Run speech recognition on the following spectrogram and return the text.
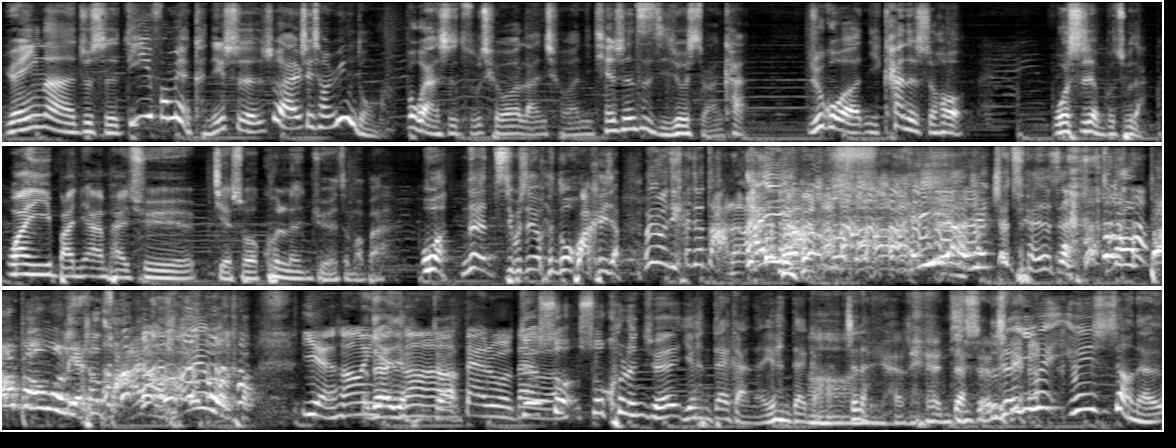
原因呢，就是第一方面肯定是热爱这项运动嘛，不管是足球啊、篮球啊，你天生自己就喜欢看。如果你看的时候，我是忍不住的。万一把你安排去解说昆仑决怎么办？哇，那岂不是有很多话可以讲？哎呦，你看这打的，哎呀，哎呀，这这全是帮帮帮往脸上砸呀！哎呦我靠！演上了，对演上带入了，带对，入了。说说昆仑决也很带感的，也很带感的，真的。厉害厉害因为因为是这样的，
